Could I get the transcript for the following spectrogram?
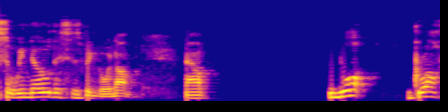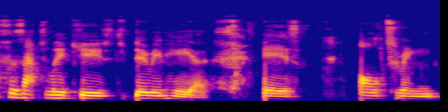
so we know this has been going on. Now, what Groff is actually accused of doing here is altering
